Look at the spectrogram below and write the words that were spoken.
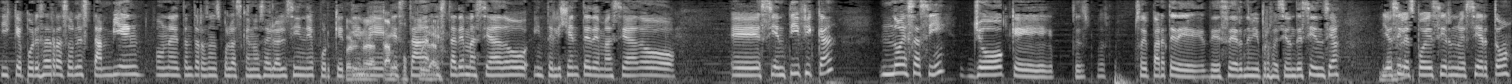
y que por esas razones también fue una de tantas razones por las que no salió al cine porque Pero tiene está está demasiado inteligente demasiado eh, científica. No es así. Yo que pues, soy parte de, de ser de mi profesión de ciencia yo sí les puedo decir no es cierto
